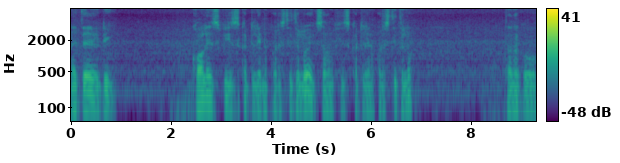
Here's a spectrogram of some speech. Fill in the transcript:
అయితే డి కాలేజ్ ఫీజు కట్టలేని పరిస్థితుల్లో ఎగ్జామ్ ఫీజు కట్టలేని పరిస్థితుల్లో తనకు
